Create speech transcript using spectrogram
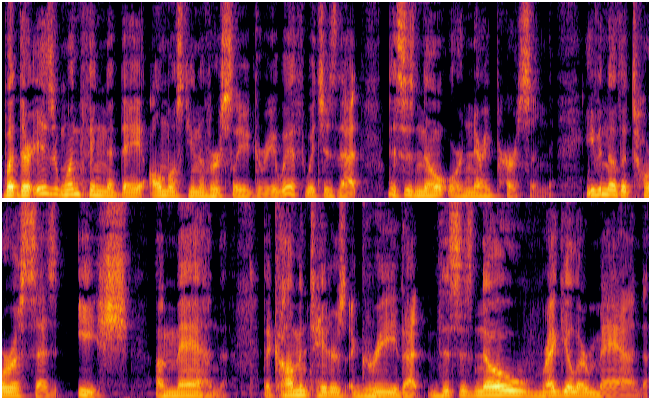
but there is one thing that they almost universally agree with, which is that this is no ordinary person. Even though the Torah says Ish, a man. The commentators agree that this is no regular man.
